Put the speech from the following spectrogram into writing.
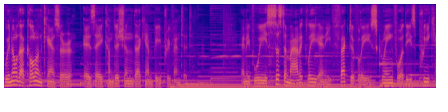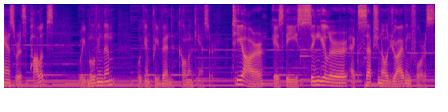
We know that colon cancer is a condition that can be prevented. And if we systematically and effectively screen for these precancerous polyps, removing them, we can prevent colon cancer. TR is the singular exceptional driving force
